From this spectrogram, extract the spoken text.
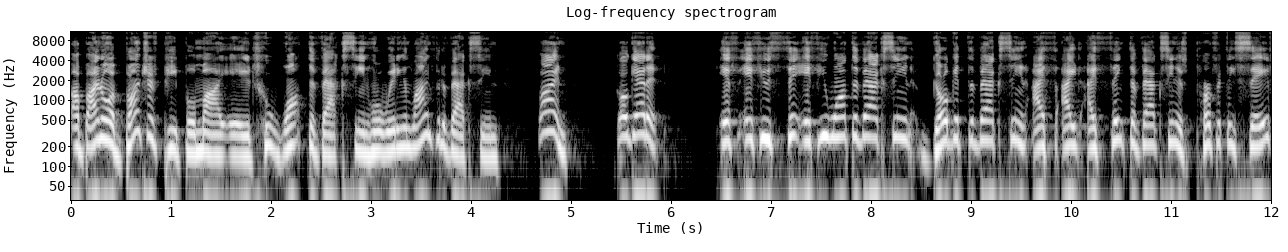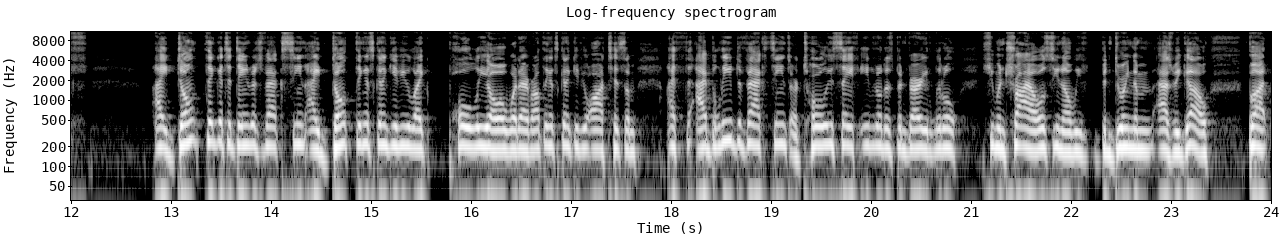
a, I know a bunch of people my age who want the vaccine, who are waiting in line for the vaccine. Fine, go get it. If if you th- if you want the vaccine, go get the vaccine. I, th- I I think the vaccine is perfectly safe. I don't think it's a dangerous vaccine. I don't think it's going to give you like polio or whatever. I don't think it's going to give you autism. I th- I believe the vaccines are totally safe, even though there's been very little human trials. You know, we've been doing them as we go, but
